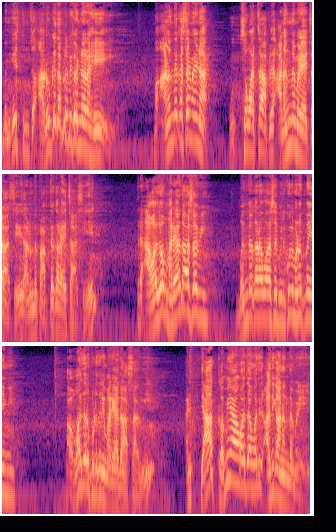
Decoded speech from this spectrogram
म्हणजेच तुमचं आरोग्यच आपलं बिघडणार आहे. मग आनंद कसा मिळणार? उत्सवाचा आपल्याला आनंद मिळायचा असेल आनंद प्राप्त करायचा असेल तर आवाजावर मर्यादा असावी. बंद करावा असं बिलकुल म्हणत नाही मी. आवाजावर कुठेतरी मर्यादा असावी आणि त्या कमी आवाजामध्ये अधिक आनंद मिळेल.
